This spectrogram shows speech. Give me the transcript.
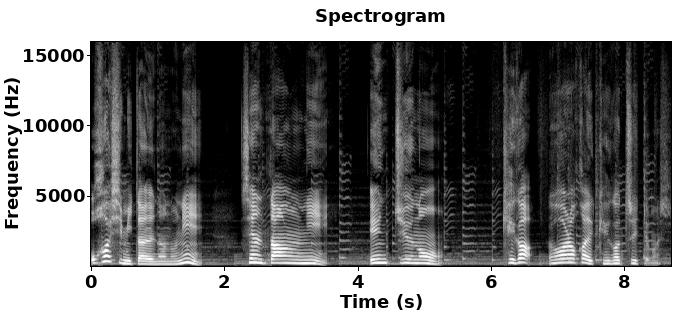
お箸みたいなのに先端に円柱の毛が柔らかい毛がついてます。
